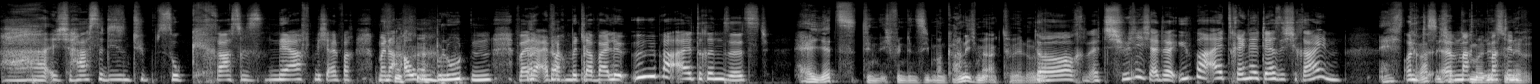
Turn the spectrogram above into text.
Ah, ich hasse diesen Typ so krass und es nervt mich einfach. Meine Augen bluten, weil der einfach mittlerweile überall drin sitzt. Hä, jetzt? Den, ich finde, den sieht man gar nicht mehr aktuell, oder? Doch, natürlich, Alter. Überall drängelt der sich rein. Echt Und krass. Ich äh, macht, macht so den,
